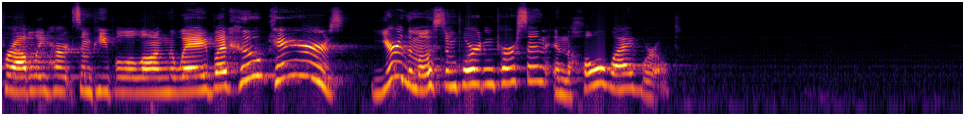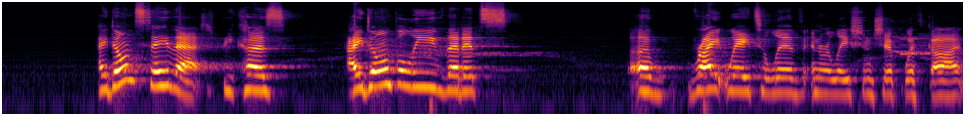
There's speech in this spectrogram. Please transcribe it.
probably hurt some people along the way, but who cares? You're the most important person in the whole wide world. I don't say that because I don't believe that it's a right way to live in relationship with God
